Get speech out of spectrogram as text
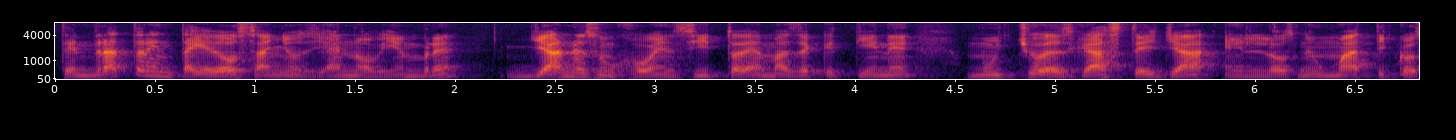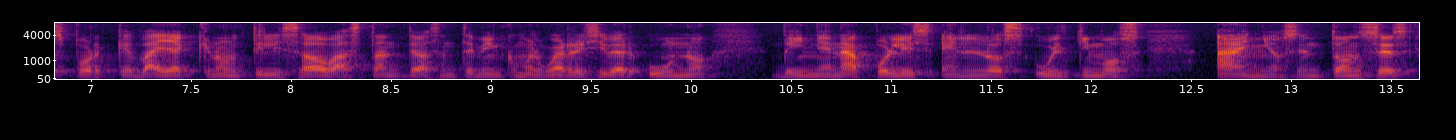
Tendrá 32 años ya en noviembre, ya no es un jovencito, además de que tiene mucho desgaste ya en los neumáticos porque vaya que lo han utilizado bastante, bastante bien como el wide receiver 1 de Indianapolis en los últimos años. Entonces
